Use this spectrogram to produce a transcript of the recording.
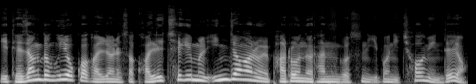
이 대장동 의혹과 관련해서 관리 책임을 인정하는 발언을 한 것은 이번이 처음인데요.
